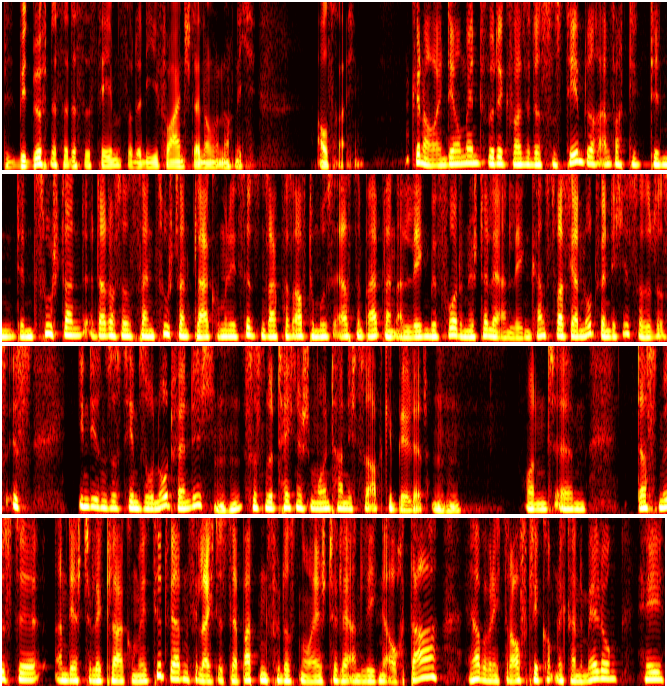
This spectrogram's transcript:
Bedürfnisse des Systems oder die Voreinstellungen noch nicht ausreichen. Genau, in dem Moment würde quasi das System durch einfach die, den, den Zustand, dadurch, dass es seinen Zustand klar kommuniziert und sagt, pass auf, du musst erst eine Pipeline anlegen, bevor du eine Stelle anlegen kannst, was ja notwendig ist. Also das ist in diesem System so notwendig, mhm. es ist nur technisch momentan nicht so abgebildet. Mhm. Und ähm, das müsste an der Stelle klar kommuniziert werden. Vielleicht ist der Button für das neue Stelle anlegen auch da. Ja, aber wenn ich draufklicke, kommt eine kleine Meldung. Hey,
